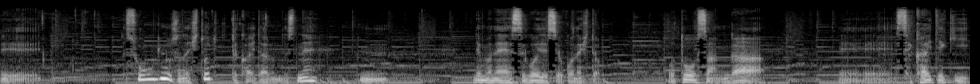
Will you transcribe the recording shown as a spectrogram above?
えー、創業者の一人って書いてあるんですね。うん。でもね、すごいですよ、この人。お父さんが、えー、世界的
